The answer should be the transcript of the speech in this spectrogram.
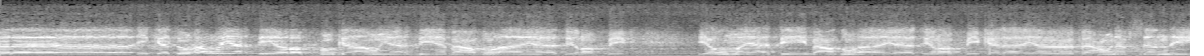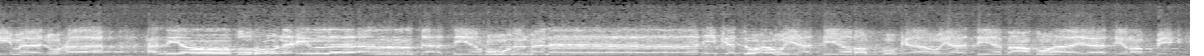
أو يأتي ربك أو يأتي بعض آيات ربك. يوم يأتي بعض آيات ربك لا ينفع نفسا إيمانها. هل ينظرون إلا أن تأتيهم الملائكة أو يأتي ربك أو يأتي بعض آيات ربك؟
